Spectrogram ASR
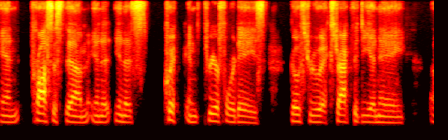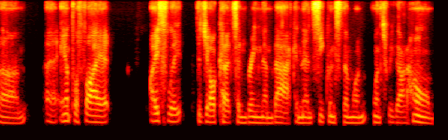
and process them in a, in a quick, in three or four days, go through, extract the DNA, um, uh, amplify it, isolate the gel cuts and bring them back and then sequence them when, once we got home.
